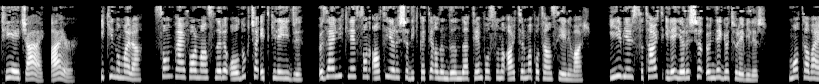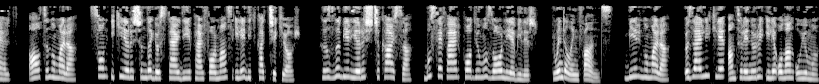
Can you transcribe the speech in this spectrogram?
THI, Ire. 2 numara, son performansları oldukça etkileyici. Özellikle son 6 yarışı dikkate alındığında temposunu artırma potansiyeli var. İyi bir start ile yarışı önde götürebilir. Motaweld, 6 numara, son 2 yarışında gösterdiği performans ile dikkat çekiyor. Hızlı bir yarış çıkarsa, bu sefer podyumu zorlayabilir. Dwindling Funds. 1 numara, özellikle antrenörü ile olan uyumu,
